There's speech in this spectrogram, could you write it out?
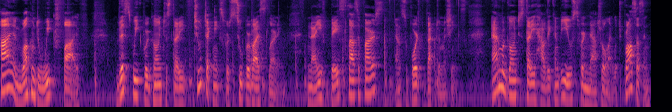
Hi and welcome to week 5. This week we're going to study two techniques for supervised learning, naive Bayes classifiers and support vector machines. And we're going to study how they can be used for natural language processing.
